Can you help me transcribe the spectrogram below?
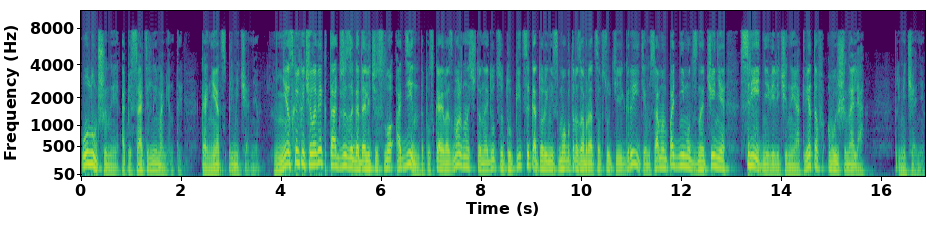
улучшенные описательные моменты. Конец примечания. Несколько человек также загадали число 1, допуская возможность, что найдутся тупицы, которые не смогут разобраться в сути игры и тем самым поднимут значение средней величины ответов выше ноля. Примечание.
